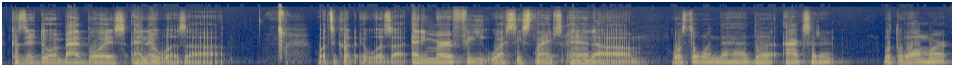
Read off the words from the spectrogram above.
because they're doing Bad Boys, and it was uh, what's it called? It was uh, Eddie Murphy, Wesley Snipes, and um, what's the one that had the accident with the Walmart?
